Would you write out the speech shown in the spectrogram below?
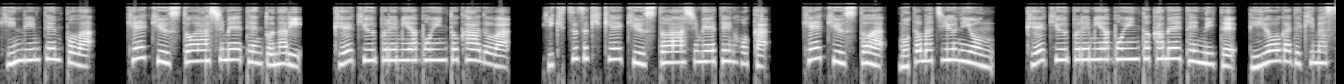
近隣店舗は、京急ストア指名店となり、京急プレミアポイントカードは、引き続き京急ストア指名店ほか、京急ストア元町ユニオン、京急プレミアポイント加盟店にて利用ができます。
